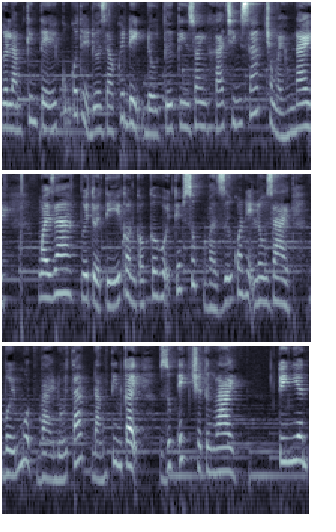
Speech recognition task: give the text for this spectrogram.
người làm kinh tế cũng có thể đưa ra quyết định đầu tư kinh doanh khá chính xác trong ngày hôm nay. Ngoài ra, người tuổi Tý còn có cơ hội tiếp xúc và giữ quan hệ lâu dài với một vài đối tác đáng tin cậy, giúp ích cho tương lai. Tuy nhiên,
